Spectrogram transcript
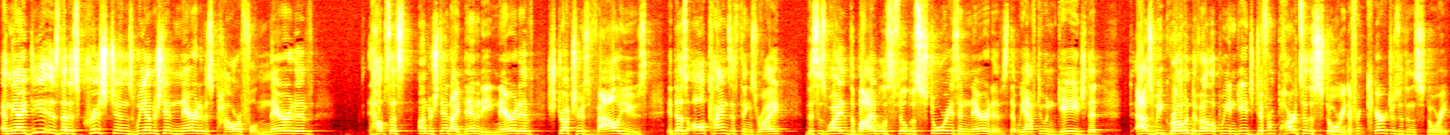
And the idea is that as Christians, we understand narrative is powerful. Narrative helps us understand identity. Narrative structures values. It does all kinds of things, right? This is why the Bible is filled with stories and narratives that we have to engage, that as we grow and develop, we engage different parts of the story, different characters within the story.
